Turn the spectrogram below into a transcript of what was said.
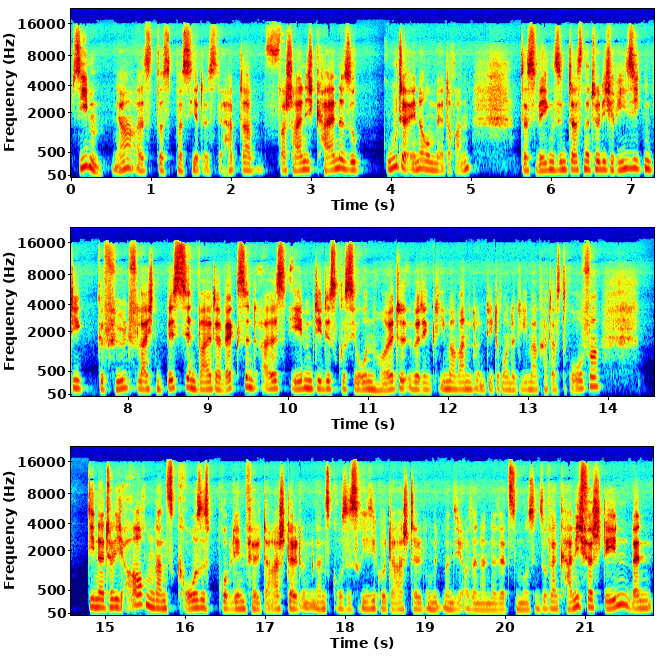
sieben, ja, als das passiert ist. Der hat da wahrscheinlich keine so gute Erinnerung mehr dran. Deswegen sind das natürlich Risiken, die gefühlt vielleicht ein bisschen weiter weg sind als eben die Diskussionen heute über den Klimawandel und die drohende Klimakatastrophe, die natürlich auch ein ganz großes Problemfeld darstellt und ein ganz großes Risiko darstellt, womit man sich auseinandersetzen muss. Insofern kann ich verstehen, wenn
